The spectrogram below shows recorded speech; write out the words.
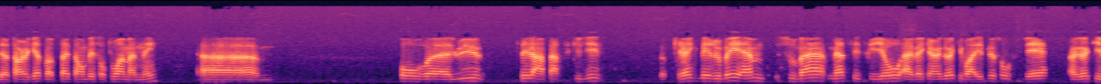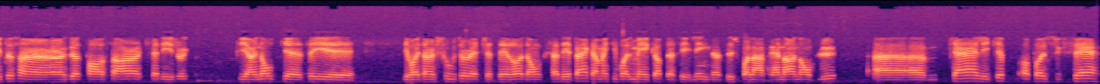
le target va peut-être tomber sur toi à un euh, pour lui, en particulier, Craig Berube aime souvent mettre ses trios avec un gars qui va aller plus au filet, un gars qui est plus un, gars de passeur, qui fait des jeux, puis un autre qui, tu sais, euh, il va être un shooter, etc. Donc, ça dépend comment il voit le make-up de ses lignes. Là. Je suis pas l'entraîneur non plus. Euh, quand l'équipe a pas le succès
